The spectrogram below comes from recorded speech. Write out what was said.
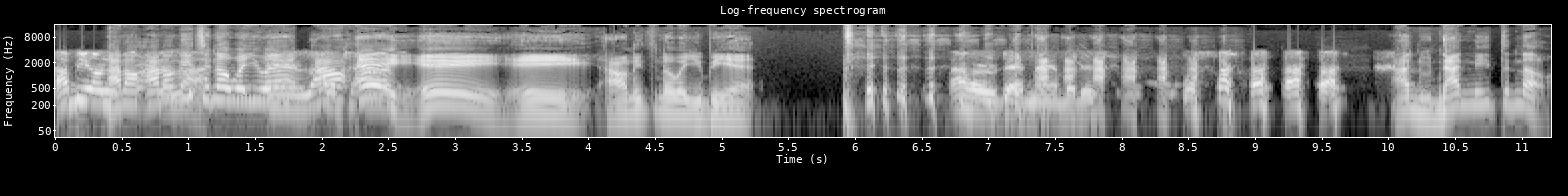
I'll be on the. I don't. I don't need lot. to know where you at. And a I lot hey, hey, hey! I don't need to know where you be at. I heard that, man, but it's, I do not need to know.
